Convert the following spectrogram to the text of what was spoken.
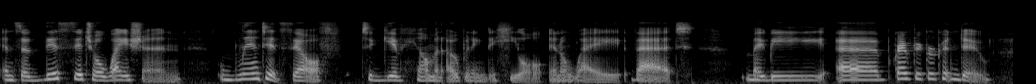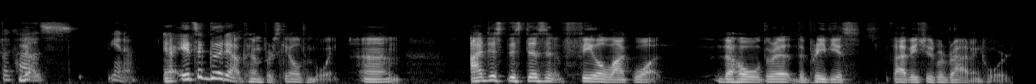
And so this situation lent itself to give him an opening to heal in a way that maybe uh, Gravedigger couldn't do because you know Yeah, it's a good outcome for Skeleton Boy. Um, I just this doesn't feel like what the whole the, the previous five issues were driving toward.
